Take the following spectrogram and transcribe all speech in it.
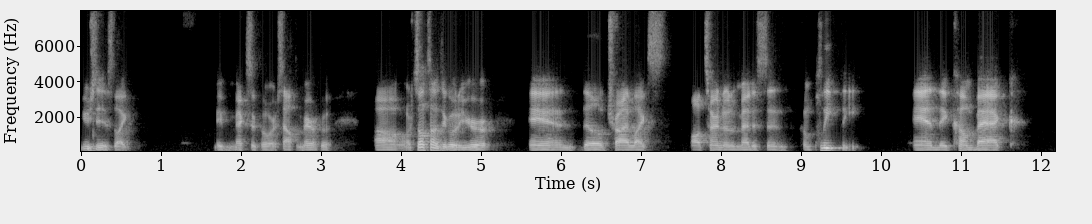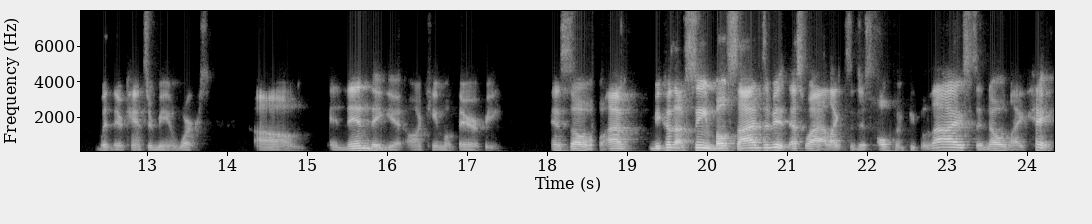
Usually it's like maybe Mexico or South America. Uh, or sometimes they go to Europe and they'll try like alternative medicine completely and they come back with their cancer being worse. Um, and then they get on chemotherapy. And so I've because I've seen both sides of it, that's why I like to just open people's eyes to know like, hey,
